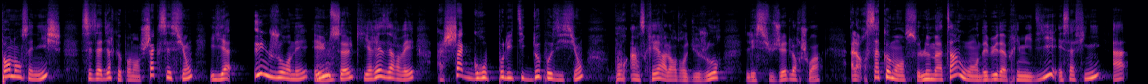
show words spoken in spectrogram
pendant ces niches, c'est-à-dire que pendant chaque session, il y a une journée et Mhm. une seule qui est réservée à chaque groupe politique d'opposition pour inscrire à l'ordre du jour les sujets de leur choix. Alors ça commence le matin ou en début d'après-midi et ça finit à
